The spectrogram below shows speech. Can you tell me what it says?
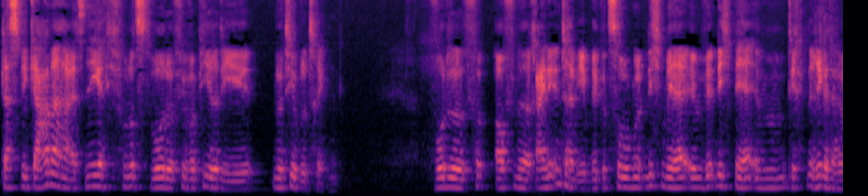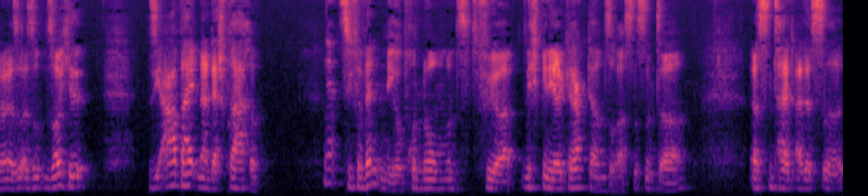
dass Veganer als negativ benutzt wurde für Vampire, die nur Tierblut trinken. Wurde auf eine reine Internetebene gezogen und nicht mehr, wird nicht mehr im direkten Regelteil. Also, also solche, sie arbeiten an der Sprache. Ja. Sie verwenden Neopronomen und für nicht-binäre Charakter und sowas. Das sind, äh, das sind halt alles, äh,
